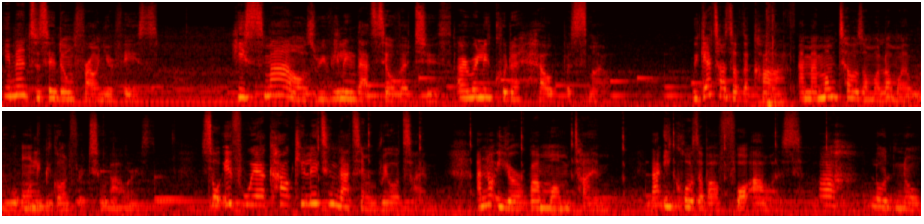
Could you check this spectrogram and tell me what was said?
He meant to say, don't frown your face. He smiles, revealing that silver tooth. I really couldn't help but smile. We get out of the car, and my mom tells Omolomo we will only be gone for two hours. So if we're calculating that in real time, and not Yoruba mom time, that equals about four hours. Ah, Lord, no.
